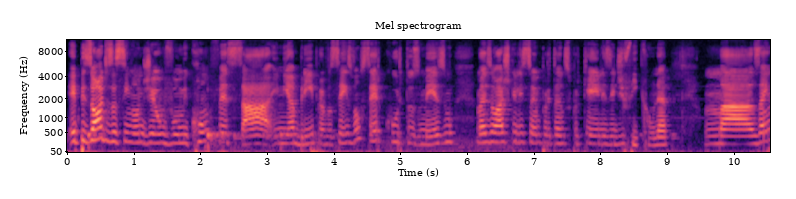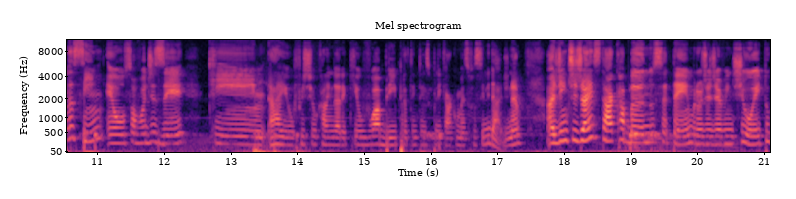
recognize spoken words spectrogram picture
episódios assim onde eu vou me confessar e me abrir para vocês vão ser curtos mesmo, mas eu acho que eles são importantes porque eles edificam, né? Mas ainda assim, eu só vou dizer que. Ai, eu fechei o calendário aqui, eu vou abrir para tentar explicar com mais facilidade, né? A gente já está acabando setembro, hoje é dia 28,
